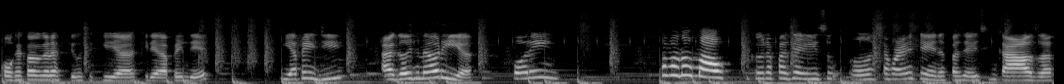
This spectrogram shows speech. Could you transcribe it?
qualquer coreografia que você queria, queria aprender. E aprendi a grande maioria. Porém, tava normal, porque eu já fazia isso antes da quarentena, fazia isso em casa,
